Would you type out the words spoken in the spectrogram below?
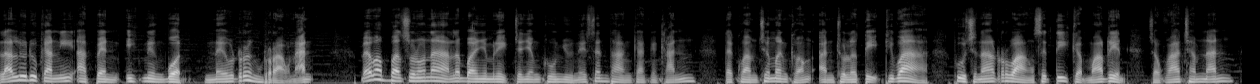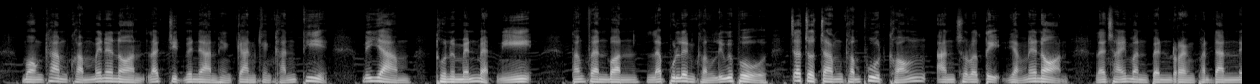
และฤดูกาลนี้อาจเป็นอีกหนึ่งบทในเรื่องราวนั้นแม้ว่าบาร์เซโลนาและบาเยร์นมิวนิกจะยังคงอยู่ในเส้นทางการแข่งขัน แต่ความเชื่อมั่นของอันโชลติที่ว่าผู้ชนะระหว่างซิตี้กับมาดริดจะคว้าแชมป์นั้น มองข้ามความไม่แน่นอนและจิตวิญญาณแห่งการแข่งขันที่นิยามทัวร์นาเมนต์แบบนี้ ทั้งแฟนบอลและผู้เล่นของลิเวอร์พูลจะจดจำคำพูดของอันโชลติอย่างแน่นอน และใช้มันเป็นแรงผลักดันใน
